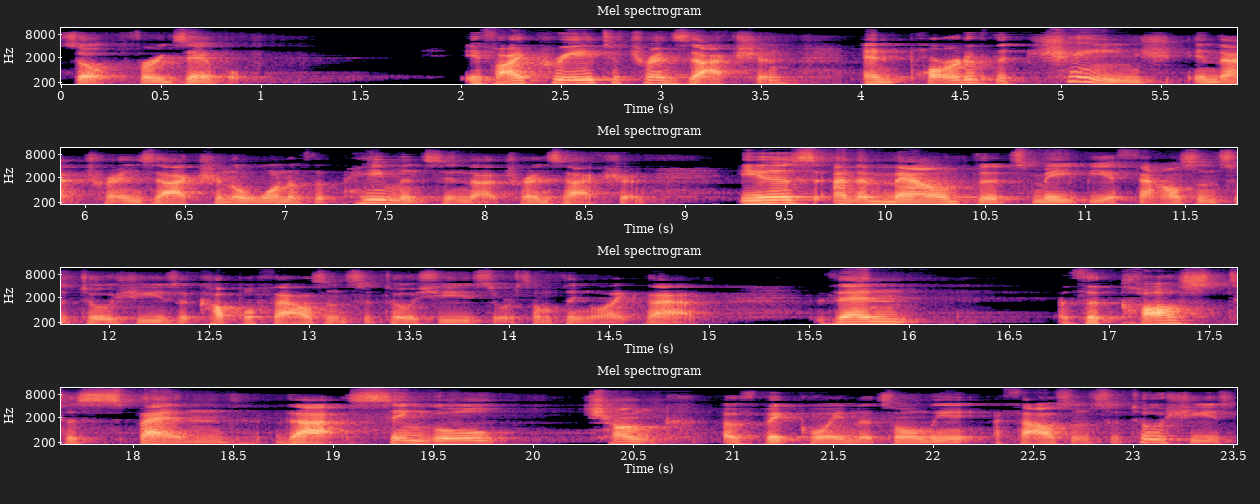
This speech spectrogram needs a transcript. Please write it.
So, for example, if I create a transaction and part of the change in that transaction or one of the payments in that transaction is an amount that's maybe a thousand satoshis, a couple thousand satoshis, or something like that, then the cost to spend that single chunk of Bitcoin that's only a thousand Satoshis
